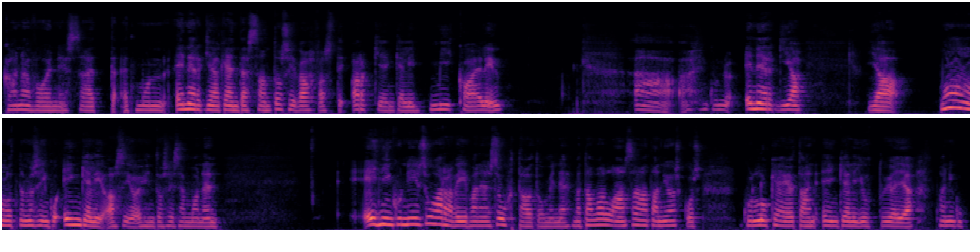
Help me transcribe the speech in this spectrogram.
kanavoinnissa, että, että mun energiakentässä on tosi vahvasti arkkienkeli Mikaelin ää, niin energia. Ja mulla on ollut tämmöisiin niin enkeliasioihin tosi semmoinen ei niin, kuin niin suoraviivainen suhtautuminen, että mä tavallaan saatan joskus, kun lukee jotain enkelijuttuja ja mä oon niin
